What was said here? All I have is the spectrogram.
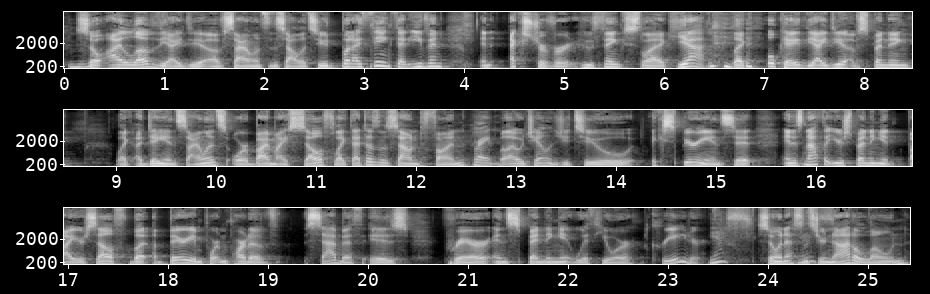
Mm-hmm. so I love the idea of silence and solitude, but I think that even an extrovert who thinks like, yeah, like okay, the idea of spending like a day in silence or by myself, like that doesn't sound fun. Right. Well, I would challenge you to experience it. And it's not that you're spending it by yourself, but a very important part of Sabbath is prayer and spending it with your creator. Yes. So in essence, you're not alone.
